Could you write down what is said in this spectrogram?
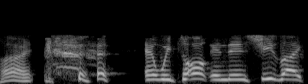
All right. and we talk, and then she's like,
